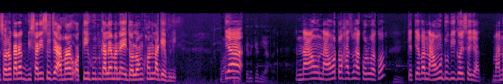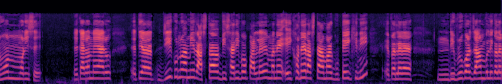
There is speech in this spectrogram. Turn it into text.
চৰকাৰক বিচাৰিছোঁ যে আমাৰ অতি সোনকালে মানে এই দলংখন লাগে বুলি। এতিয়া নাও নাৱত অহা যোৱা কৰোঁ আকৌ। কেতিয়াবা নাও ডুবি গৈছে ইয়াত। মানুহো মৰিছে। সেইকাৰণে আৰু এতিয়া যিকোনো আমি ৰাস্তা বিচাৰিব পালে মানে এইখনেই ৰাস্তা আমাৰ গোটেইখিনি। এইফালে ডিব্ৰুগড় যাম বুলি ক'লে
